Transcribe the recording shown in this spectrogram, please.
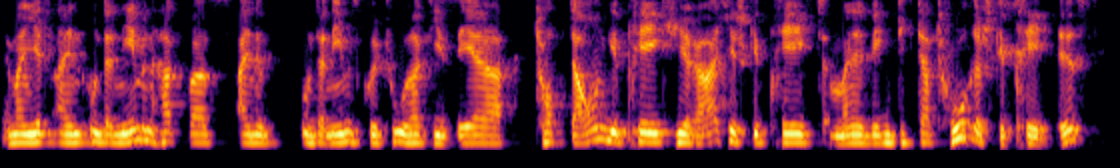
Wenn man jetzt ein Unternehmen hat, was eine Unternehmenskultur hat, die sehr top-down geprägt, hierarchisch geprägt, meinetwegen diktatorisch geprägt ist,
